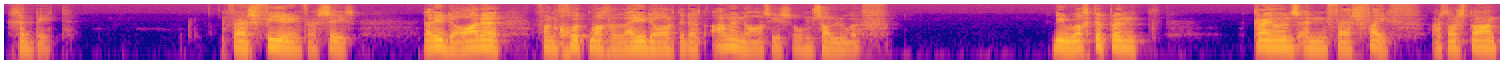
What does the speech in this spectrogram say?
gebed. Vers 4 en vers 6 dat die dade van God mag lei daartoe dat alle nasies hom sal loof. Die hoogtepunt kry ons in vers 5 as daar staan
